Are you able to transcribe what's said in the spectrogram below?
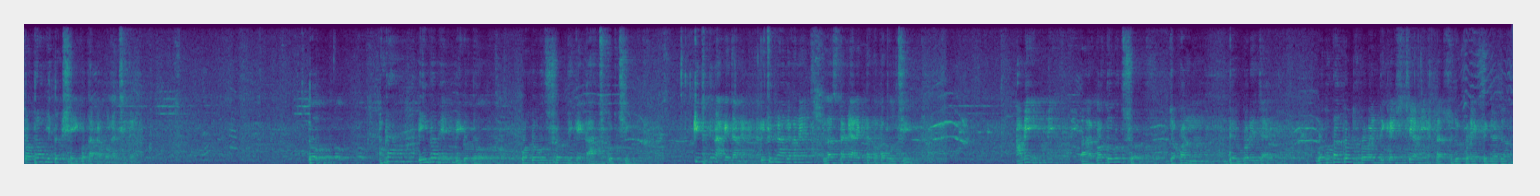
প্রথম কিন্তু সেই কথাটা বলেছিলেন। তো, আমরা এইভাবে বিগত পনেরো বছর থেকে কাজ করছি। কিছুদিন আগে জানেন, কিছুদিন আগে মানে লাস্ট টাইমে আরেকটা কথা বলছি। আমি গত বছর যখন দেওঘরে যাই, গতকাল তো ঠাকুরবাড়ি থেকে এসেছি, আমি একটা সুযোগ করে একদিনের জন্য।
